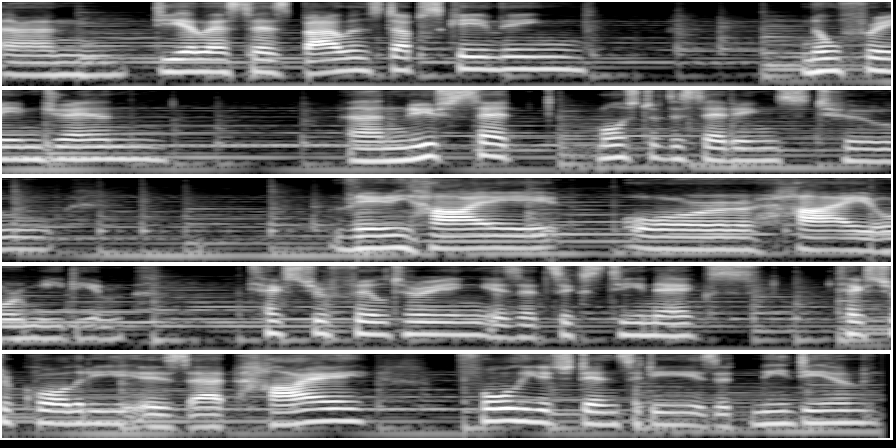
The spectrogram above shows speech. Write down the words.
and DLSS balanced upscaling, no frame gen, and we've set most of the settings to very high or high or medium. Texture filtering is at 16x, texture quality is at high, foliage density is at medium,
